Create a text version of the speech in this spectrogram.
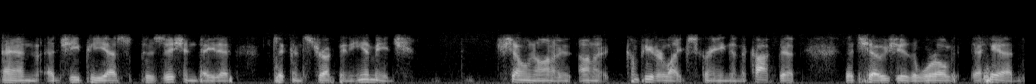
and GPS position data to construct an image shown on a on a computer-like screen in the cockpit that shows you the world ahead.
